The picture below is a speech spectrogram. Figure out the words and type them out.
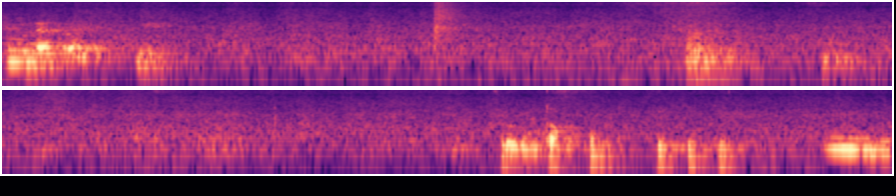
Je to takové? Nie. Чуть топка, ти-ти-ти. Mm.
